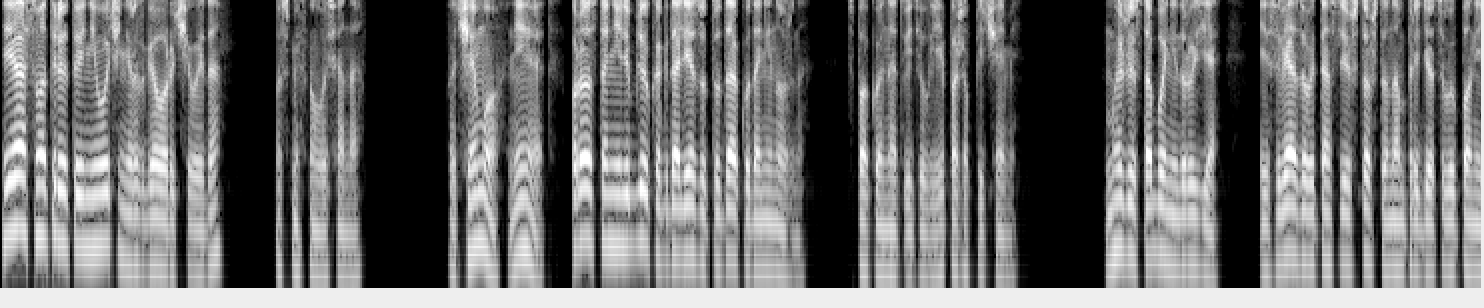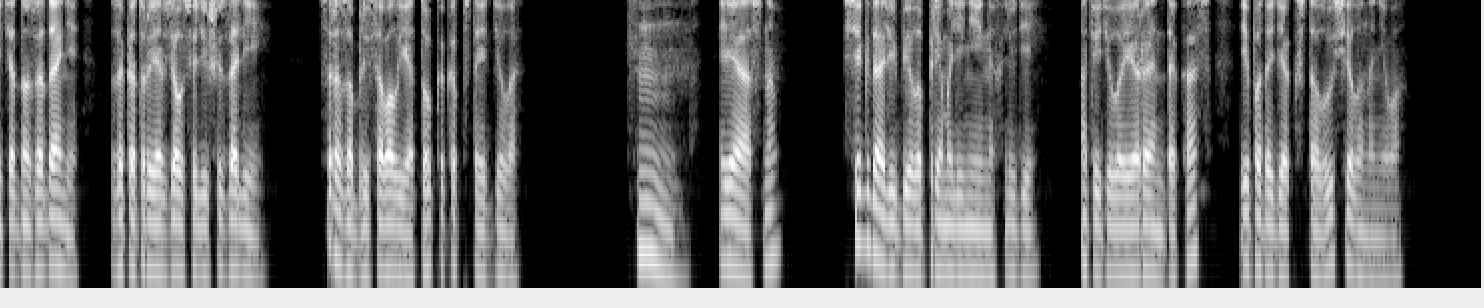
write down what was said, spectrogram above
«Я смотрю, ты не очень разговорчивый, да?» — усмехнулась она. «Почему? Нет, просто не люблю, когда лезу туда, куда не нужно спокойно ответил ей, пожав плечами. Мы же с тобой не друзья, и связывать нас лишь то, что нам придется выполнить одно задание, за которое я взялся лишь из Алии. Сразу обрисовал я то, как обстоят дела. Хм, ясно. Всегда любила прямолинейных людей, ответила Ирен Декас и, подойдя к столу, села на него.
